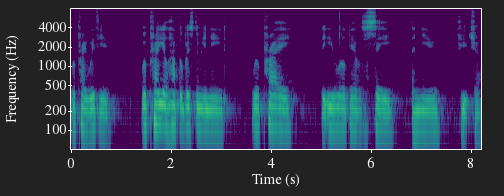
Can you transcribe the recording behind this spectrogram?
We'll pray with you. We'll pray you'll have the wisdom you need. We'll pray that you will be able to see a new future.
